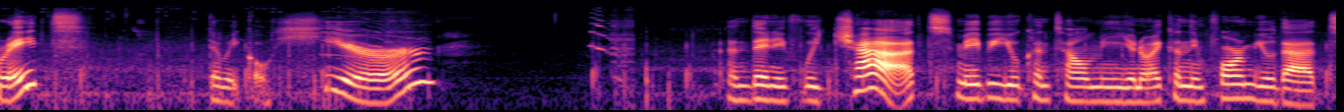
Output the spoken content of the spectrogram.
Great. Then we go here. And then if we chat, maybe you can tell me, you know, I can inform you that...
